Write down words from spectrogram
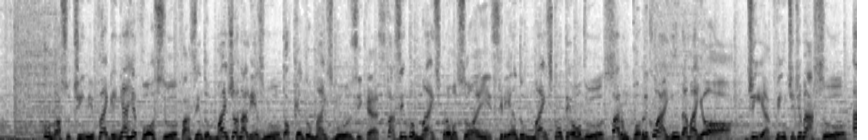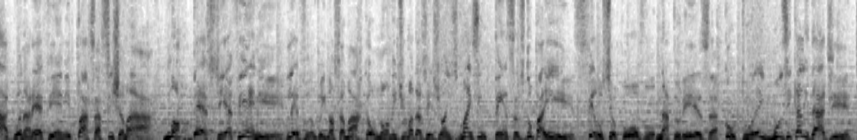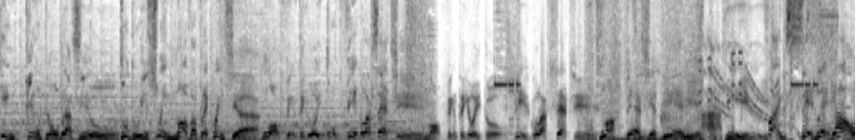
O nosso time vai ganhar reforço, fazendo mais jornalismo, tocando mais músicas, fazendo mais promoções, criando mais conteúdos para um público ainda maior. Dia 20 de março, a Guanaré FM passa a se chamar Nordeste FM, levando em nossa marca o nome de uma das regiões mais intensas do país, pelo seu povo, natureza, cultura e musicalidade que encantam o Brasil. Tudo isso em nova frequência. 98 98,7. 98,7. Nordeste FM. Aqui vai ser legal.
